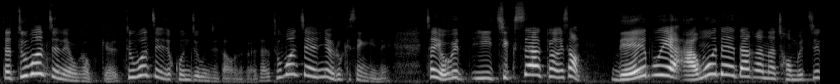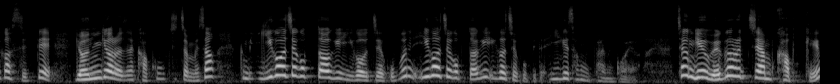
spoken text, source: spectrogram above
자, 두 번째 내용 가볼게요. 두 번째 이제 곤지곤지 나오는 거야. 자, 두 번째는요, 이렇게 생기네. 자, 여기 이 직사각형에서 내부에 아무 데다가나 점을 찍었을 때 연결하잖아요. 각 꼭지점에서. 그럼 이거 제곱 더하기 이거 제곱은 이거 제곱 더하기 이거 제곱이다. 이게 성립하는 거예요. 자, 그럼 얘 왜 그럴지 한번 가볼게.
